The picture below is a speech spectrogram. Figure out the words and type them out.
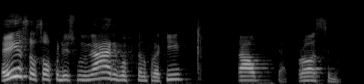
É isso, eu sou o Felício Luminari, vou ficando por aqui. Tchau, até a próxima.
